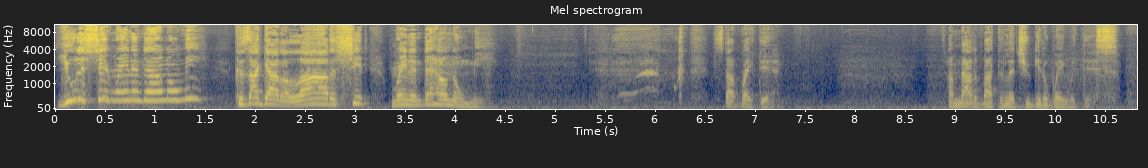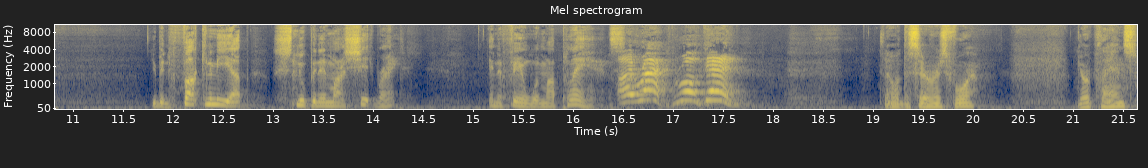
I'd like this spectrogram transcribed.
You the shit raining down on me? Cause I got a lot of shit raining down on me. Stop right there. I'm not about to let you get away with this. You've been fucking me up, snooping in my shit, right? Interfering with my plans. Iraq, they're all dead! Is that what the server's for? Your plans?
